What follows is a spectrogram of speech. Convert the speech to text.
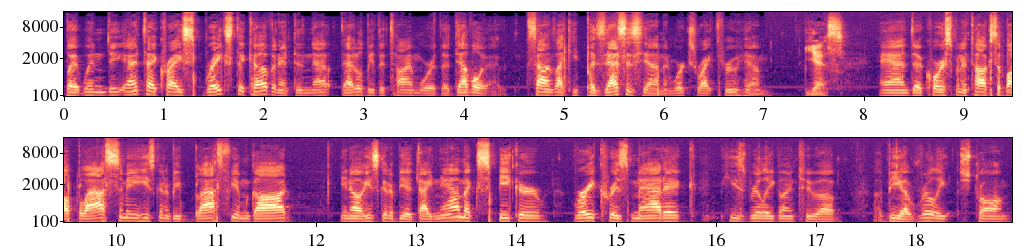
but when the Antichrist breaks the covenant, then that, that'll be the time where the devil sounds like he possesses him and works right through him. Yes. And of course, when it talks about blasphemy, he's going to be blaspheme God. You know, he's going to be a dynamic speaker, very charismatic. He's really going to uh, be a really strong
